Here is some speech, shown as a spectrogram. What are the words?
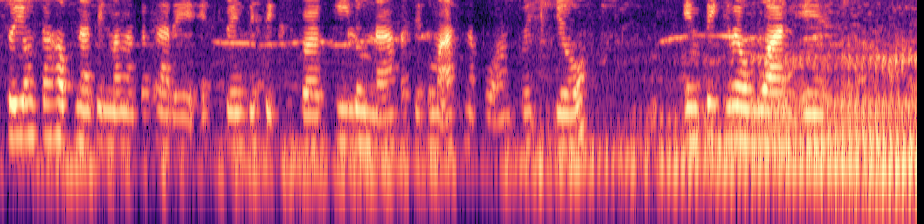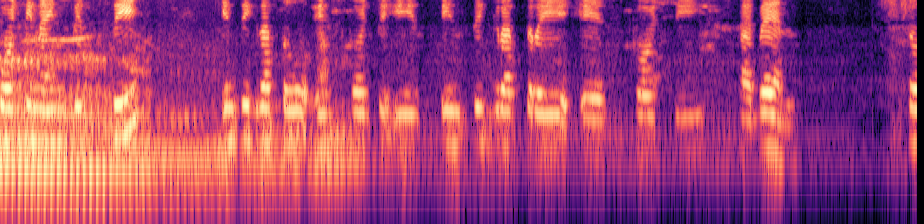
So, yung tahop natin mga kasari is 26 per kilo na kasi tumaas na po ang presyo. Integra 1 is 49.50. Integra 2 is 48. Integra 3 is 47. So,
